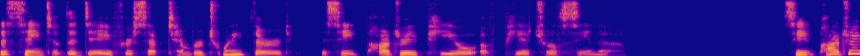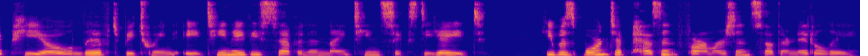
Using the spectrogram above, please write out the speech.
The saint of the day for September 23rd is Saint Padre Pio of Pietrelcina. Saint Padre Pio lived between 1887 and 1968. He was born to peasant farmers in southern Italy.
